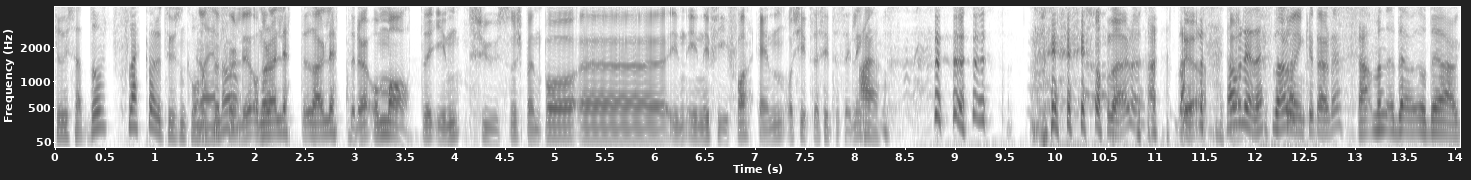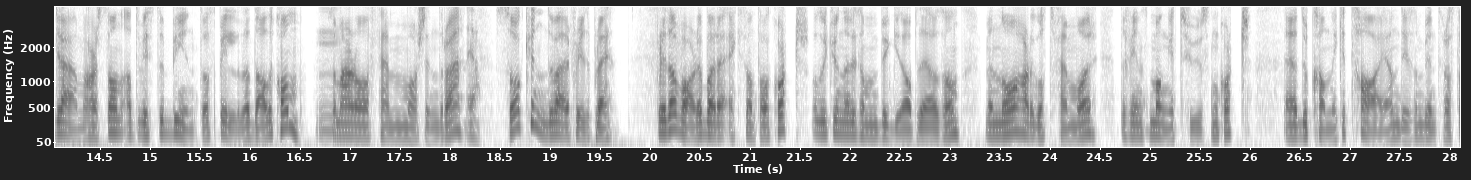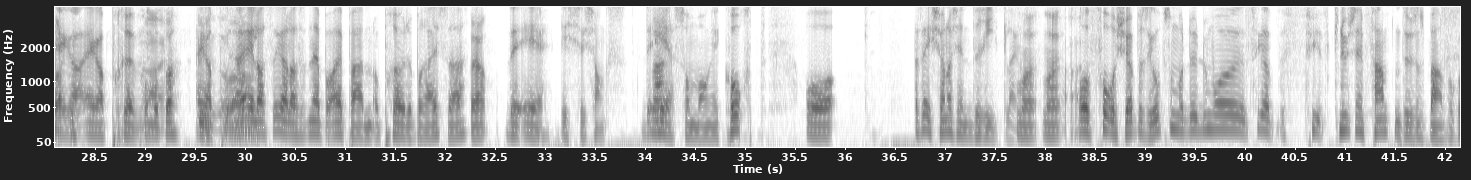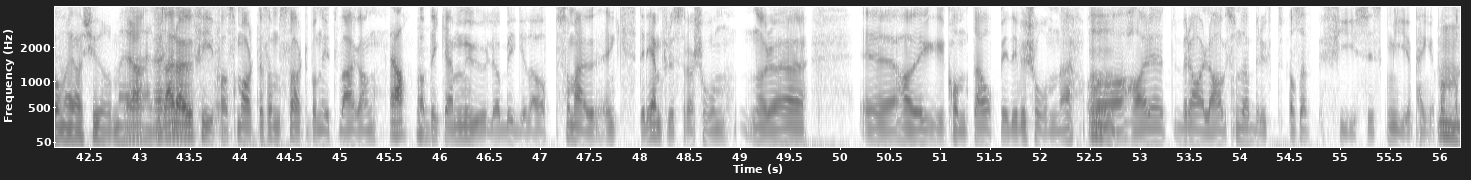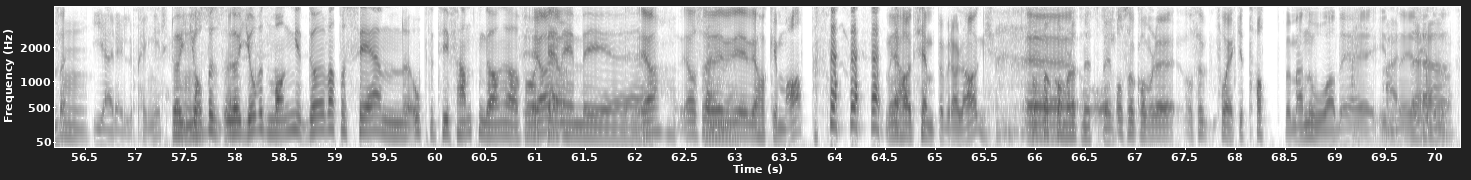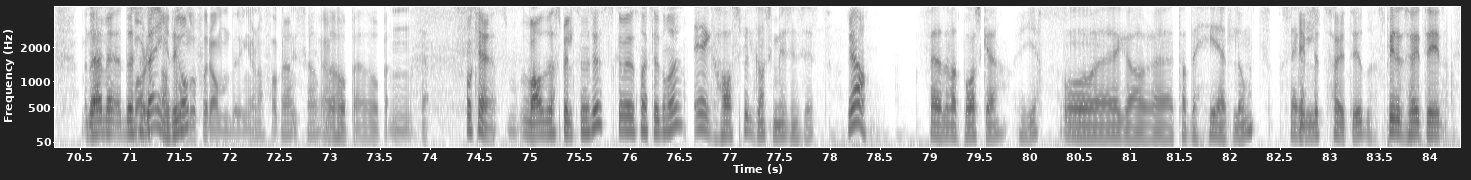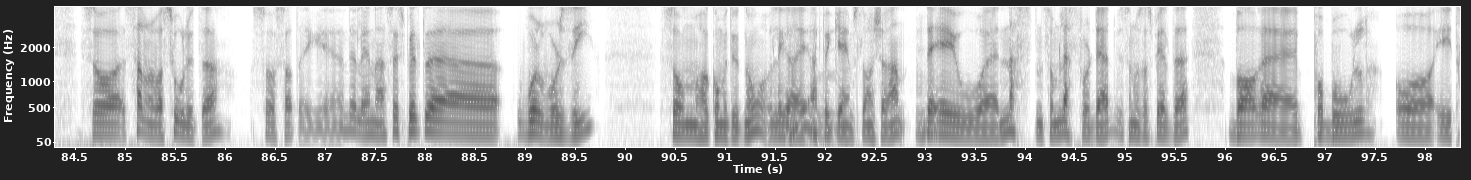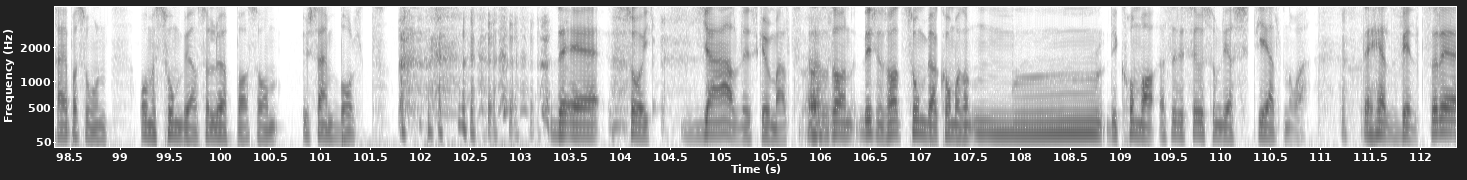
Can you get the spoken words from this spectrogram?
gruset. Da flekker du 1000 Ja, kroner inn. selvfølgelig. Og når det er lettere, det er lettere å mate inn 1000 spenn på, uh, inn, inn i Fifa enn å skifte sittestilling. Ja, ja. Ja, det er det. Ja. ja, men det er det. Så enkelt er det. ja, men det, og det er jo greia med Hearthstone, at hvis du begynte å spille det da det kom, som er nå fem år siden, tror jeg, Ja. så kunne du være free to play. Fordi da var det jo bare x antall kort, og du kunne liksom bygge deg opp det og sånn. Men nå har det gått fem år. Det finnes mange tusen kort. Eh, Du kan ikke ta igjen de som begynte fra Jeg starten. har, jeg har prøvd. På en måte. Jeg har, prøvd, jeg, lastet, jeg har lastet ned på iPaden og prøvd det på reise. Ja. Det er ikke sjans. Det Nei. er så mange kort, og Altså, jeg skjønner ikke en drit lenger. Nei, nei. Og for å kjøpe seg opp, så må du, du må sikkert knuse inn 15 000 spenn for å komme deg à jour med Ja, det Der er jo Fifa-smarte som starter på nytt hver gang. Ja. At det ikke er mulig å bygge deg opp. Som er jo en ekstrem frustrasjon når du eh, har kommet deg opp i divisjonene og Mm. har et bra lag som du har brukt altså, fysisk mye penger på. Altså IRL-penger. Mm. Du har, du har jobbet mange Du har vært på scenen opptil 10-15 ganger for å tjene ja. inn de uh, Ja, altså vi, vi har ikke mat, men jeg har et kjempebra lag. Og så kommer det et nytt spill. Og, og, så det, og så får jeg ikke tatt med meg noe av det inn Nei, i det- det. Men det der det synes var jeg snakk ingenting om. Noen forandringer, da, faktisk. ja, Ja, det håper jeg. det håper jeg Mm. Ok, Hva har du spilt siden sist? Skal vi snakke litt om det? Jeg har spilt ganske mye siden sist. Ja. For det har vært påske, Yes. og jeg har uh, tatt det helt langt. Har Spillets høytid. Spillets høytid. Så selv om det var sol ute, så satt jeg en del inne. Så jeg spilte uh, World War Z, som har kommet ut nå. Ligger i Epic Games-launcheren. Det er jo uh, nesten som Left 4 Dead, hvis noen har spilt det. Bare på bol og i tredjeperson, og med zombier som løper som Usain Bolt. Det er så jævlig skummelt. Altså sånn, det er ikke sånn at zombier kommer sånn mm, De kommer Altså Det ser ut som de har stjålet noe. Det er helt vilt. Så det,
